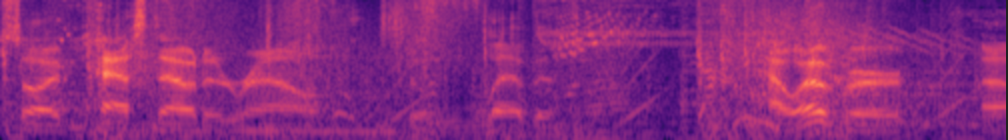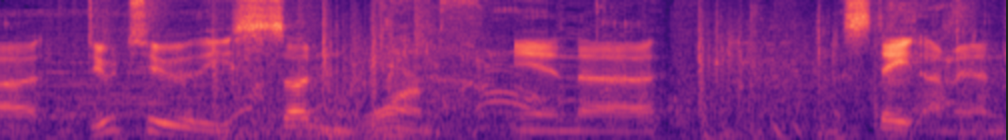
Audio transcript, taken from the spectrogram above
so I passed out at around 11. However, uh, due to the sudden warmth in, uh, in the state I'm in,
